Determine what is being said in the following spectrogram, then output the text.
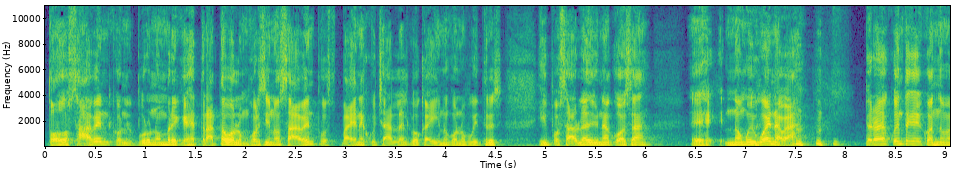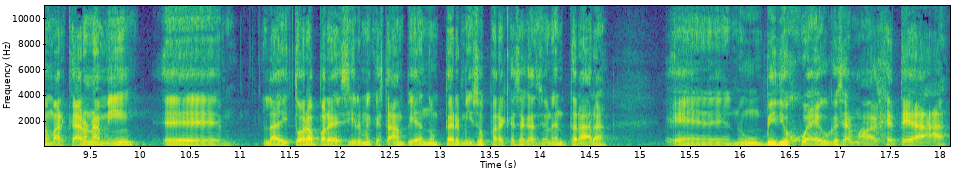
todos saben con el puro nombre de qué se trata, o a lo mejor si no saben, pues vayan a escucharla, el cocaíno con los buitres, y pues habla de una cosa eh, no muy buena, ¿va? Pero de cuenta que cuando me marcaron a mí, eh, la editora para decirme que estaban pidiendo un permiso para que esa canción entrara en un videojuego que se llamaba GTA,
